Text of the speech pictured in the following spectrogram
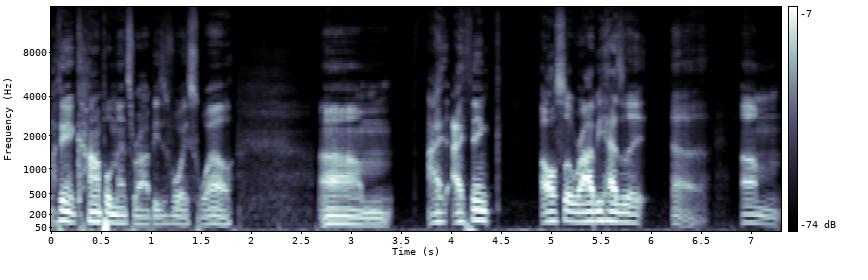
I think it complements Robbie's voice well. Um, I I think also Robbie has a uh, um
